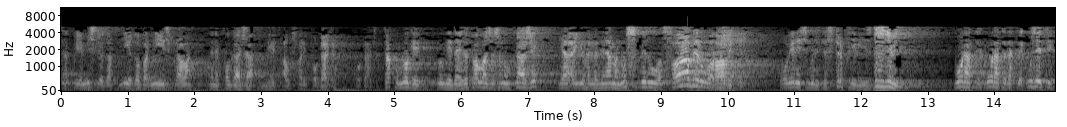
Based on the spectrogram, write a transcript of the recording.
za koji je mislio da nije dobar, nije ispravan, da ne pogađa met, a u stvari pogađa, pogađa. Tako mnoge, mnoge da je, zato Allah za kaže, ja ejuha ladinama nusbiru, sabiru, rabitu. Ovo vjernici budete strpljivi, izdržljivi. Morate, morate dakle uzeti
